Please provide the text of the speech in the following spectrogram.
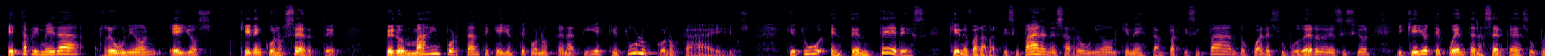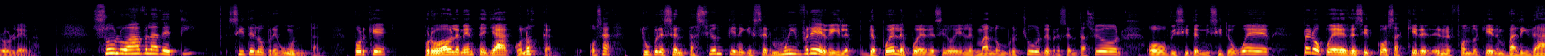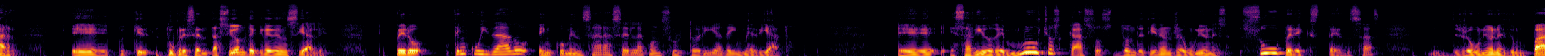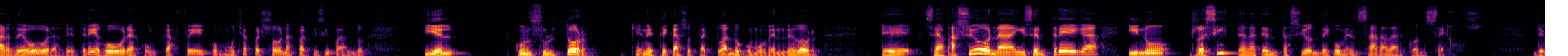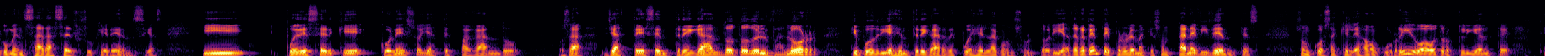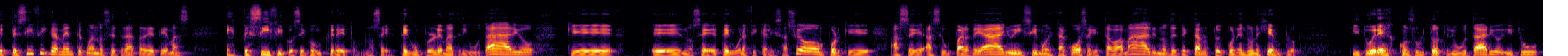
Esta primera reunión ellos quieren conocerte, pero más importante que ellos te conozcan a ti es que tú los conozcas a ellos, que tú te enteres quiénes van a participar en esa reunión, quiénes están participando, cuál es su poder de decisión y que ellos te cuenten acerca de sus problemas. Solo habla de ti si te lo preguntan, porque probablemente ya conozcan. O sea, tu presentación tiene que ser muy breve y después les puedes decir, oye, les mando un brochure de presentación o visiten mi sitio web, pero puedes decir cosas que en el fondo quieren validar eh, tu presentación de credenciales. Pero ten cuidado en comenzar a hacer la consultoría de inmediato. Eh, he sabido de muchos casos donde tienen reuniones súper extensas, reuniones de un par de horas, de tres horas, con café, con muchas personas participando, y el consultor, que en este caso está actuando como vendedor, eh, se apasiona y se entrega y no resiste a la tentación de comenzar a dar consejos de comenzar a hacer sugerencias y puede ser que con eso ya estés pagando, o sea, ya estés entregando todo el valor que podrías entregar después en la consultoría. De repente hay problemas que son tan evidentes, son cosas que les han ocurrido a otros clientes, específicamente cuando se trata de temas específicos y concretos. No sé, tengo un problema tributario que eh, no sé, tengo una fiscalización porque hace, hace un par de años hicimos esta cosa que estaba mal y nos detectaron. Estoy poniendo un ejemplo y tú eres consultor tributario y tú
